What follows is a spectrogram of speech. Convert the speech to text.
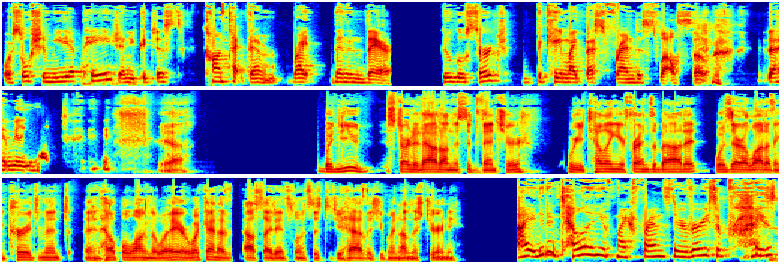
or social media page, and you could just contact them right then and there. Google search became my best friend as well. So that really helped. yeah. When you started out on this adventure, were you telling your friends about it? Was there a lot of encouragement and help along the way? Or what kind of outside influences did you have as you went on this journey? I didn't tell any of my friends. They were very surprised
